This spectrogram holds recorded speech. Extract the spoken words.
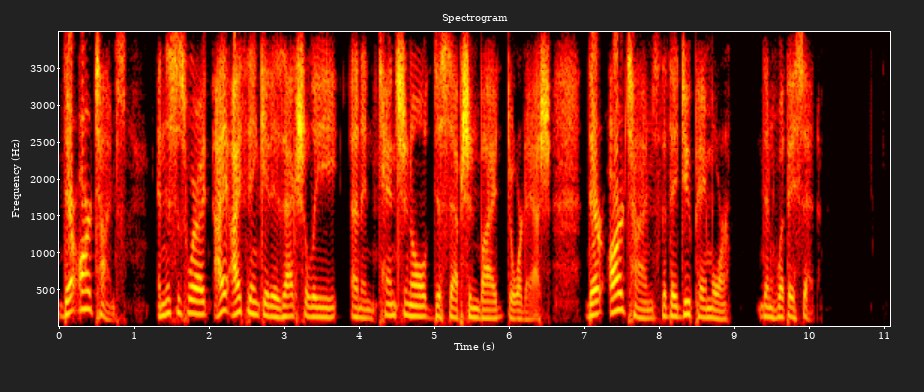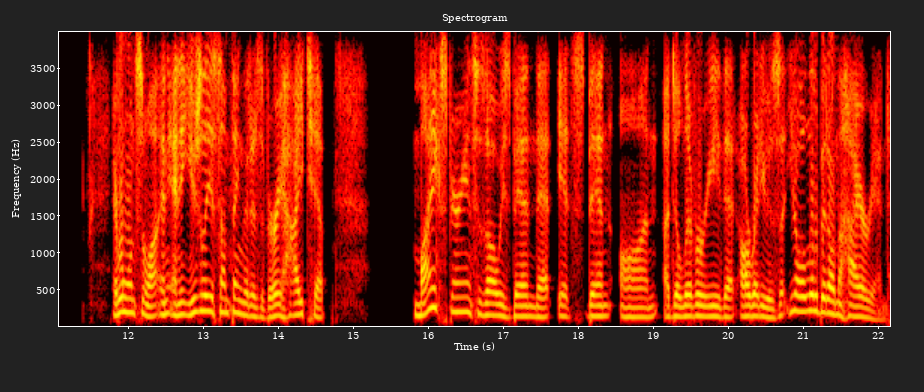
There are times and this is where I, I, I, think it is actually an intentional deception by DoorDash. There are times that they do pay more than what they said. Every once in a while, and, and it usually is something that is a very high tip. My experience has always been that it's been on a delivery that already was, you know, a little bit on the higher end.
